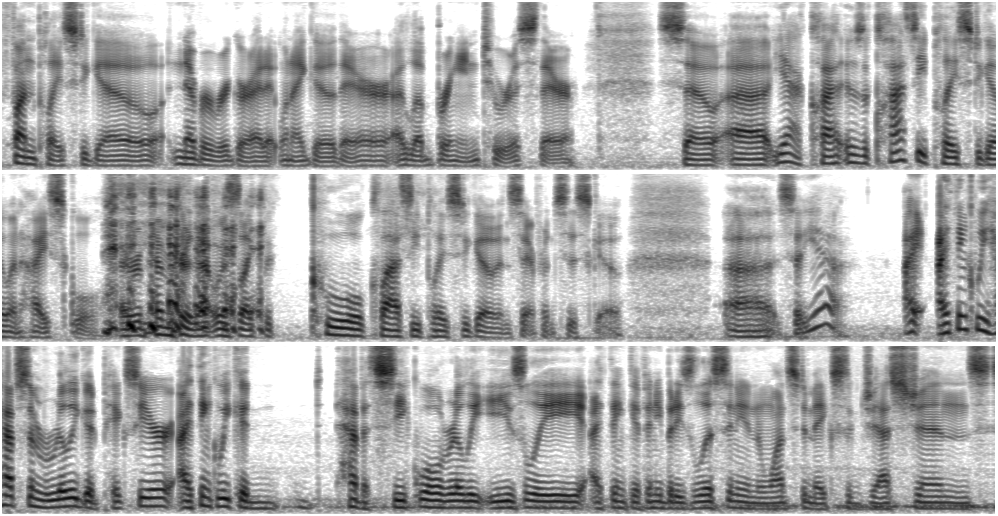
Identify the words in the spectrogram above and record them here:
fun place to go. Never regret it when I go there. I love bringing tourists there. So uh, yeah, cla- it was a classy place to go in high school. I remember that was like the cool, classy place to go in San Francisco. Uh, so yeah, I, I think we have some really good picks here. I think we could have a sequel really easily. I think if anybody's listening and wants to make suggestions,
